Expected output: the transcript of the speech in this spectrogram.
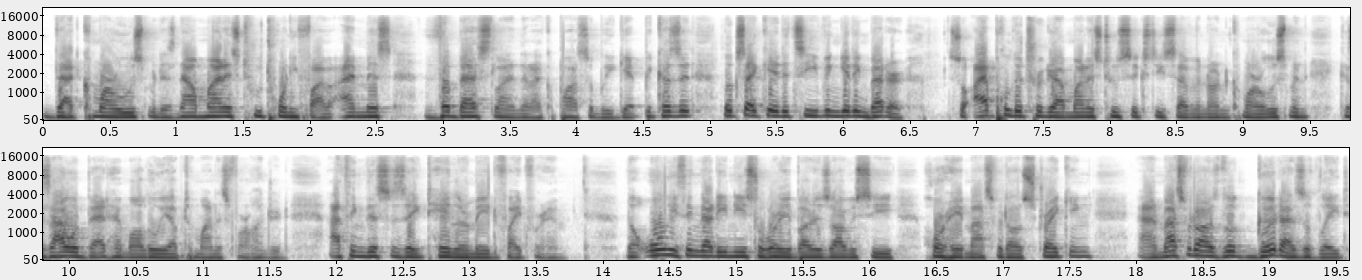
that Kamaru Usman is now minus 225. I miss the best line that I could possibly get because it looks like it, it's even getting better. So I pulled the trigger at minus 267 on Kamaru Usman because I would bet him all the way up to minus 400. I think this is a tailor made fight for him. The only thing that he needs to worry about is obviously Jorge Masvidal's striking. And Masvidal has looked good as of late,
